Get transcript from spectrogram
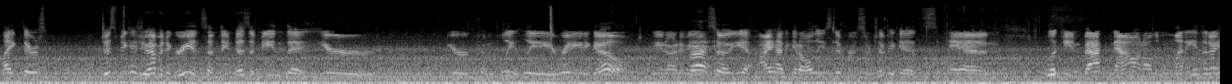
Like there's just because you have a degree in something doesn't mean that you're you're completely ready to go. You know what I mean? Right. So yeah, I had to get all these different certificates and looking back now and all the money that I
